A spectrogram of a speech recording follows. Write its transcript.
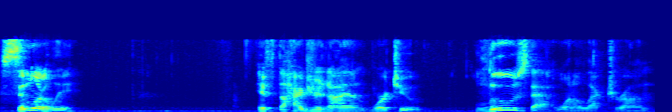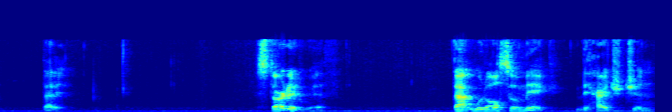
Similarly, if the hydrogen ion were to lose that one electron that it started with, that would also make the hydrogen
